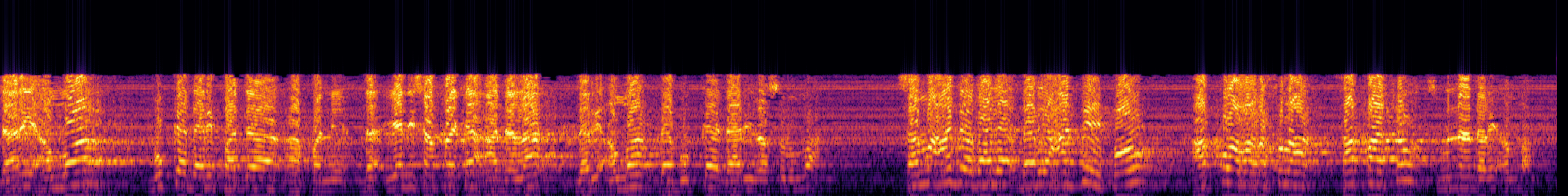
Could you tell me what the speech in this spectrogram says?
dari Allah bukan daripada apa ni yang disampaikan adalah dari Allah dan bukan dari Rasulullah. Sama ada dari, dari hadis pun apa Rasulullah siapa tu sebenarnya dari Allah.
